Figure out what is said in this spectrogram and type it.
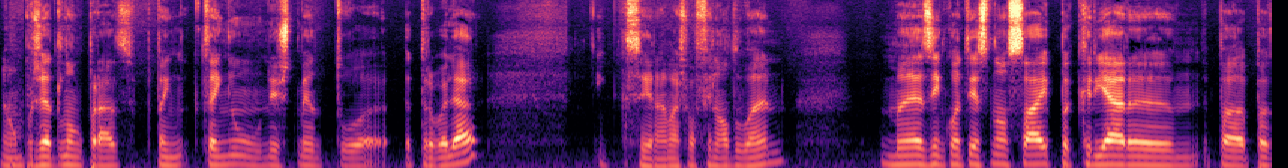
não é um projeto de longo prazo. Tenho, tenho um neste momento estou a, a trabalhar e que sairá mais para o final do ano. Mas enquanto esse não sai, para criar, eh, para, para,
